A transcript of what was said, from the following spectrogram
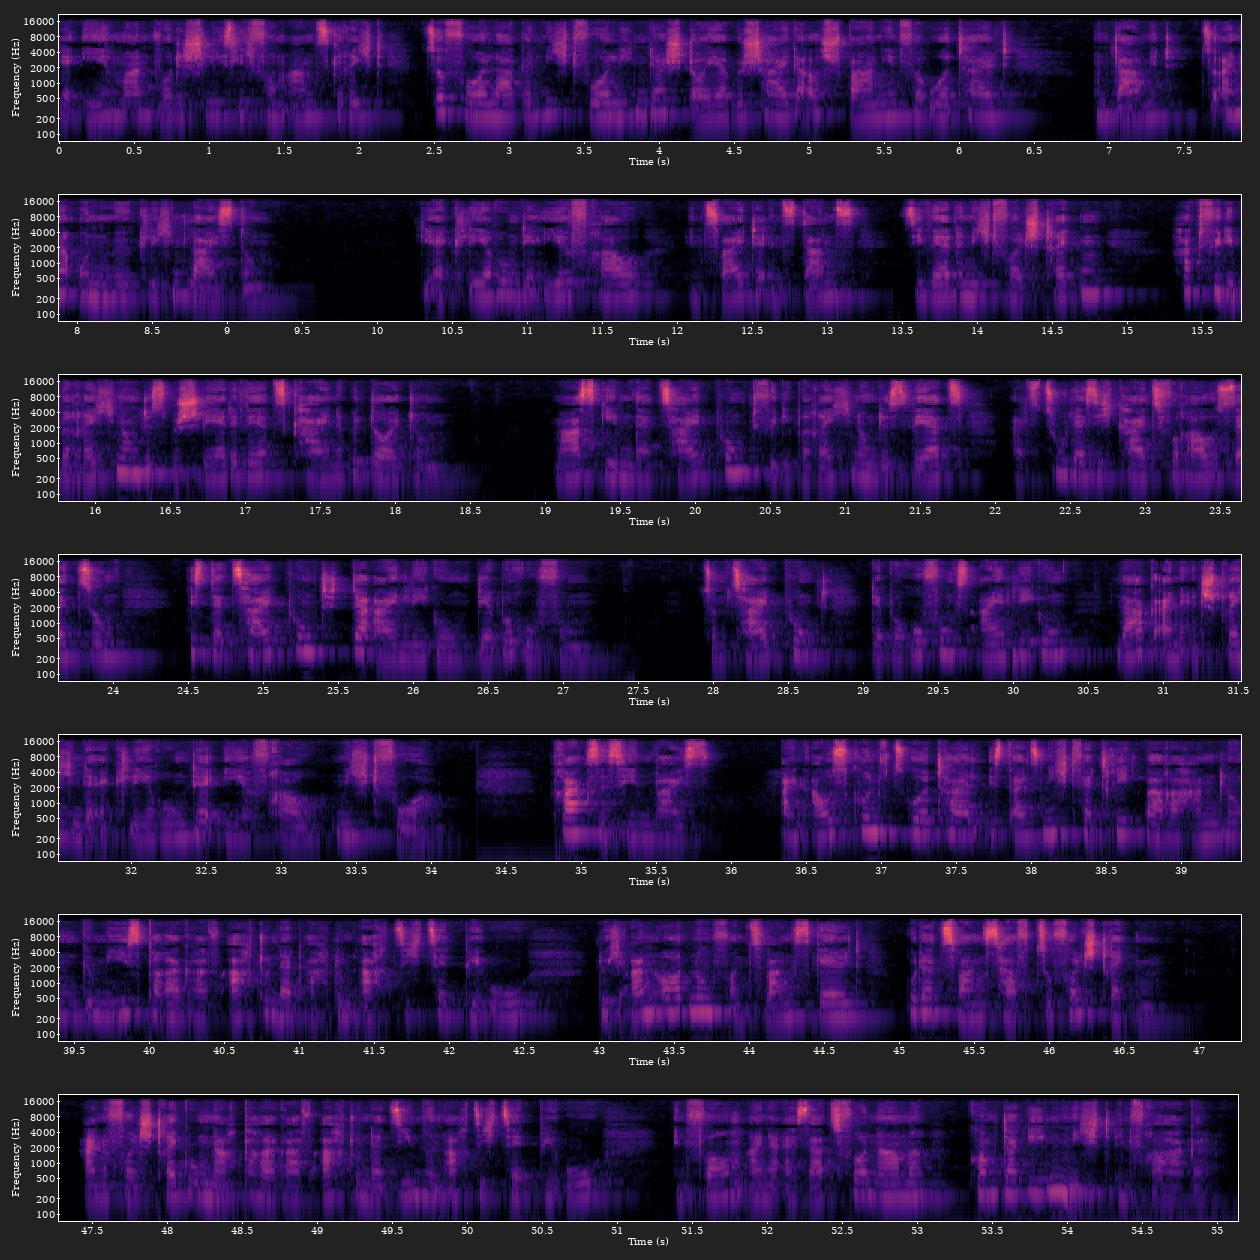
Der Ehemann wurde schließlich vom Amtsgericht zur Vorlage nicht vorliegender Steuerbescheide aus Spanien verurteilt und damit zu einer unmöglichen Leistung. Die Erklärung der Ehefrau in zweiter Instanz, sie werde nicht vollstrecken, hat für die Berechnung des Beschwerdewerts keine Bedeutung. Maßgebender Zeitpunkt für die Berechnung des Werts als Zulässigkeitsvoraussetzung ist der Zeitpunkt der Einlegung der Berufung. Zum Zeitpunkt der Berufungseinlegung lag eine entsprechende Erklärung der Ehefrau nicht vor. Praxishinweis ein Auskunftsurteil ist als nicht vertretbare Handlung gemäß 888 ZPO durch Anordnung von Zwangsgeld oder Zwangshaft zu vollstrecken. Eine Vollstreckung nach 887 ZPO in Form einer Ersatzvornahme kommt dagegen nicht in Frage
